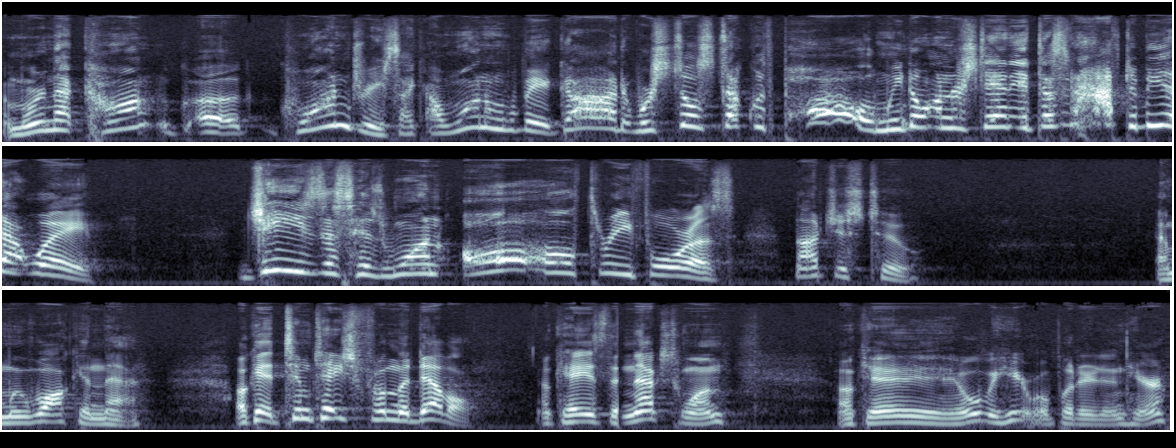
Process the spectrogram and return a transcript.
And we're in that con- uh, quandary. It's like, I want to obey God. We're still stuck with Paul, and we don't understand it doesn't have to be that way. Jesus has won all three for us, not just two. And we walk in that. Okay, temptation from the devil, okay, is the next one. Okay, over here, we'll put it in here.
